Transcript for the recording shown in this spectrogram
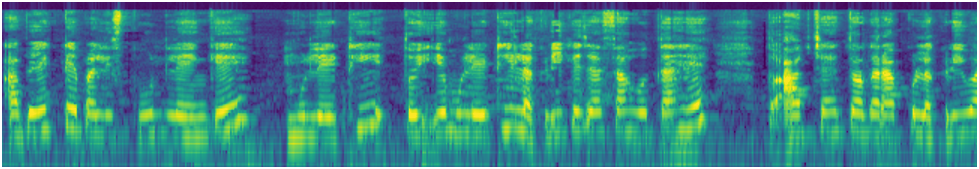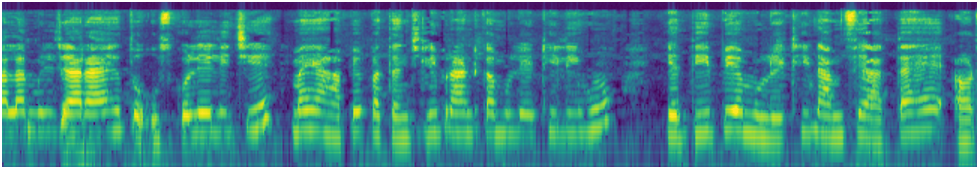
अब एक टेबल स्पून लेंगे मुलेठी तो ये मुलेठी लकड़ी के जैसा होता है। तो आप चाहे तो अगर आपको लकड़ी वाला मिल जा रहा है तो उसको ले लीजिए। मैं यहाँ पे पतंजलि ब्रांड का मुलेठी ली हूँ। ये दीप या मुलेठी नाम से आता है और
